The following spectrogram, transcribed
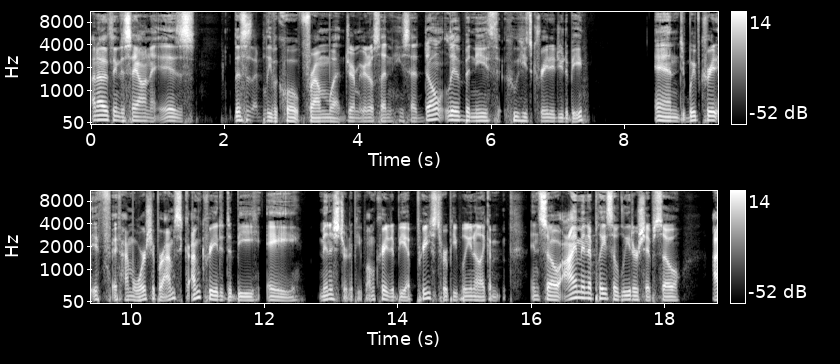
another thing to say on it is this is, I believe, a quote from what Jeremy Riddle said. And He said, "Don't live beneath who He's created you to be." And we've created. If if I'm a worshiper, I'm I'm created to be a minister to people. I'm created to be a priest for people. You know, like a, and so I'm in a place of leadership. So I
